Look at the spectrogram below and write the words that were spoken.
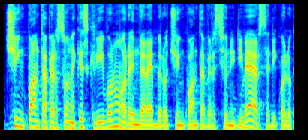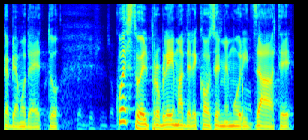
50 persone che scrivono renderebbero 50 versioni diverse di quello che abbiamo detto. Questo è il problema delle cose memorizzate.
